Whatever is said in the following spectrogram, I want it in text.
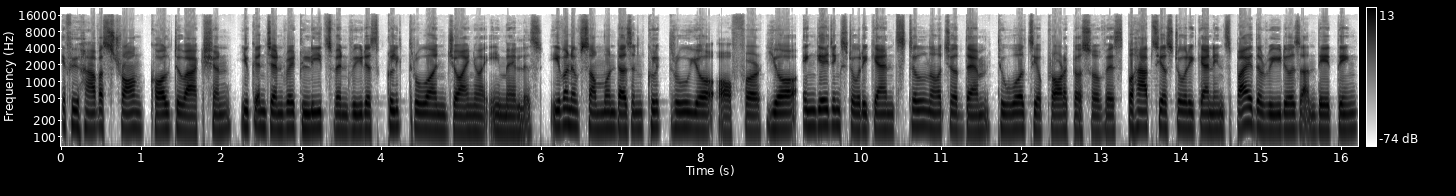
If you have a strong call to action, you can generate leads when readers click through and join your email list. Even if someone doesn't click through your offer, your engaging story can still nurture them towards your product or service. Perhaps your story can inspire the readers and they think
